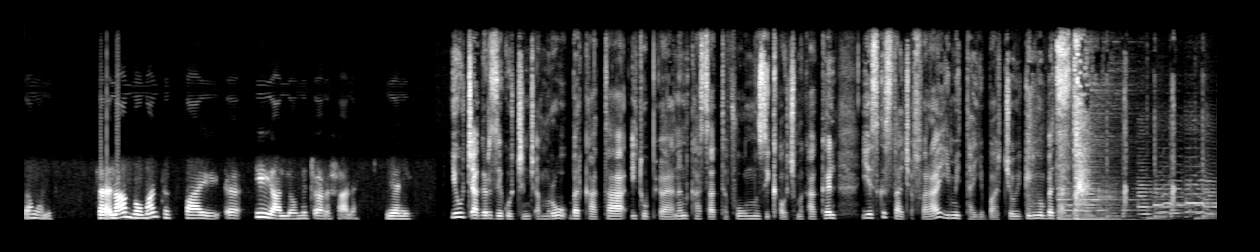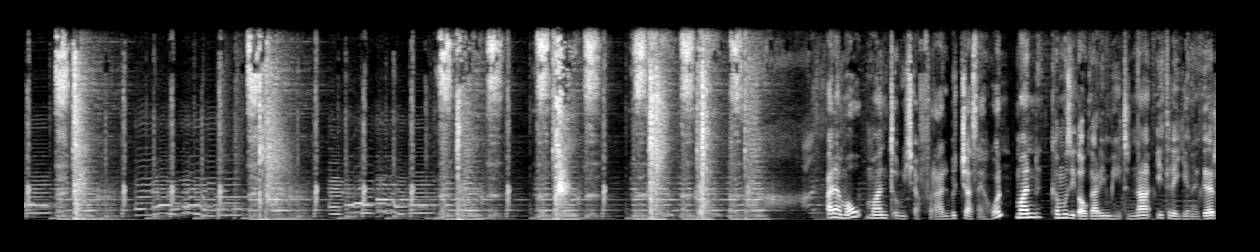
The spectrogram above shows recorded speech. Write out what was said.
ጋር ማለት ነው። ሰላም ሮማን ተስፋዬ E ያለው መጨረሻ ላይ የኔ የውጭ ሀገር ዜጎችን ጨምሮ በርካታ ኢትዮጵያውያንን ካሳተፉ ሙዚቃዎች መካከል የእስክስታ ጭፈራ የሚታይባቸው ይገኙበታል። ዓላማው ማን ጥሩ ይጨፍራል ብቻ ሳይሆን ማን ከሙዚቃው ጋር የሚሄድና የተለየ ነገር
